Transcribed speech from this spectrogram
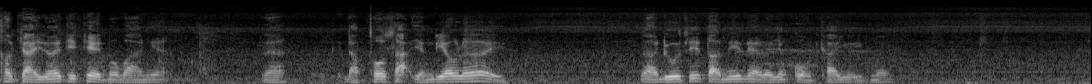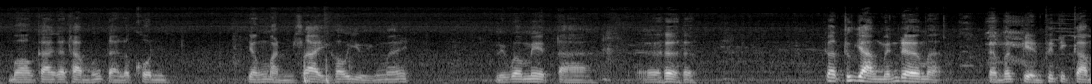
เข้าใจเลยที่เทศเมื่อวานเนี้ยนะดับโทสะอย่างเดียวเลยนะดูซิตอนนี้เนี่ยเรายังโกรธใครอยู่อีกไหมมองการกระทำของแต่ละคนยังหมั่นไส้เขาอยู่อีกไหมหรือว่าเมตตาก็ทุกอย่างเหมือนเดิมอะ่ะ แต่มันเปลี่ยนพฤติกรรม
